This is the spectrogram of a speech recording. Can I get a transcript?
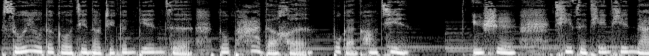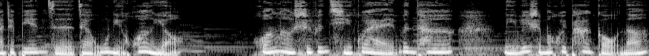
所有的狗见到这根鞭子，都怕得很，不敢靠近。于是，妻子天天拿着鞭子在屋里晃悠。黄老十分奇怪，问他：“你为什么会怕狗呢？”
